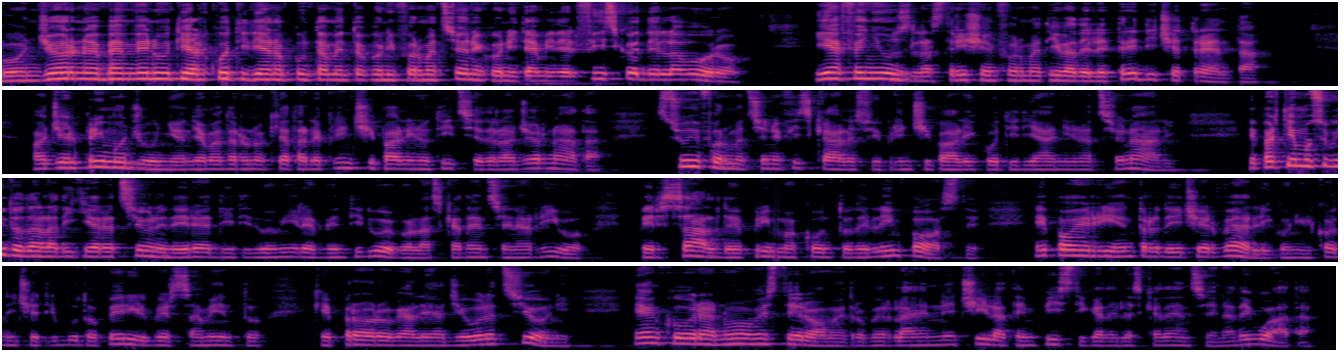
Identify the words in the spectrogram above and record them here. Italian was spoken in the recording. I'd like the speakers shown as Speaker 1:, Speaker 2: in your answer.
Speaker 1: Buongiorno e benvenuti al quotidiano appuntamento con informazione con i temi del fisco e del lavoro. IF News, la striscia informativa delle 13.30. Oggi è il primo giugno, andiamo a dare un'occhiata alle principali notizie della giornata su informazione fiscale sui principali quotidiani nazionali. E partiamo subito dalla dichiarazione dei redditi 2022 con la scadenza in arrivo per saldo e primo acconto delle imposte e poi il rientro dei cervelli con il codice tributo per il versamento che proroga le agevolazioni e ancora nuovo esterometro per la NC, la tempistica delle scadenze inadeguata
